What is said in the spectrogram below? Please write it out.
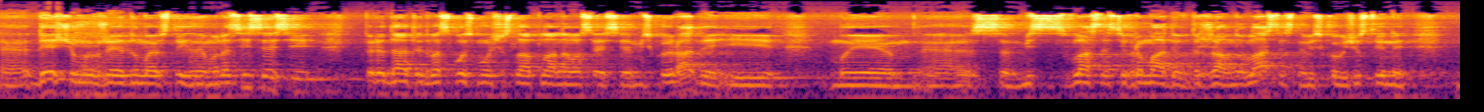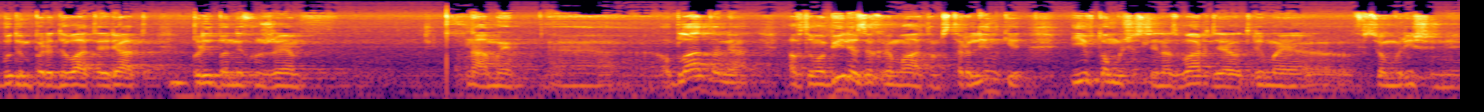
Е, Дещо ми вже, я думаю, встигнемо на цій сесії передати 28 числа планова сесія міської ради, і ми е, з власності громади в державну власність на військові частини будемо передавати ряд придбаних уже нами обладнання, автомобілі, зокрема, там старлінки, і в тому числі Нацгвардія отримає в цьому рішенні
